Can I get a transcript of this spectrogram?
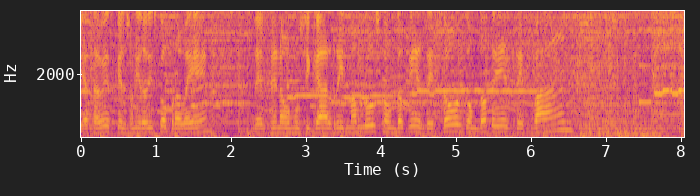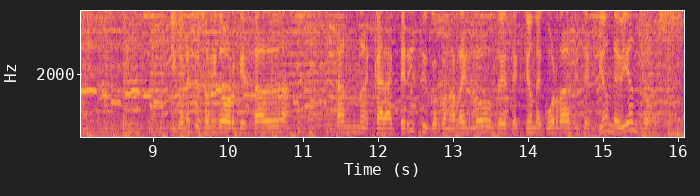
Ya sabes que el sonido disco provee del género musical rhythm and blues con toques de soul, con toques de funk y con ese sonido orquestal tan característico con arreglos de sección de cuerdas y sección de vientos.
